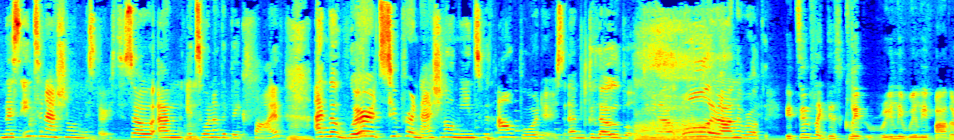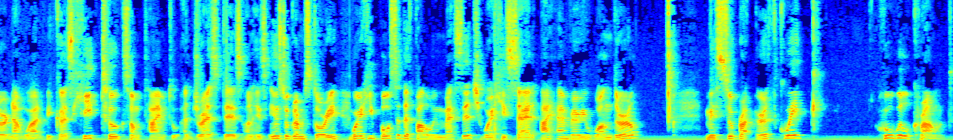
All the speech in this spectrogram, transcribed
Miss International, and Miss Earth. So um, mm. it's one of the big five. Mm. And the word supranational means without borders, um, global, ah. you know, ah. all around the world. It seems like this clip really, really bothered Nawat because he took some time to address this on his Instagram story where he posted the following message where he said, I am very wonder, Miss Supra Earthquake, who will crown?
